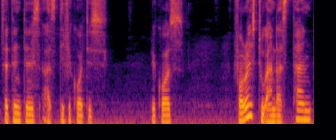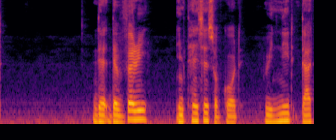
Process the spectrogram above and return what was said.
certain things as difficulties because for us to understand the, the very intentions of God, we need that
